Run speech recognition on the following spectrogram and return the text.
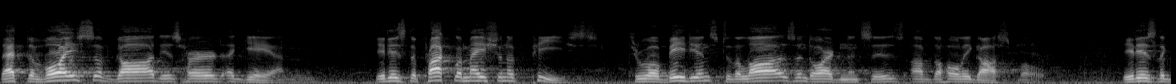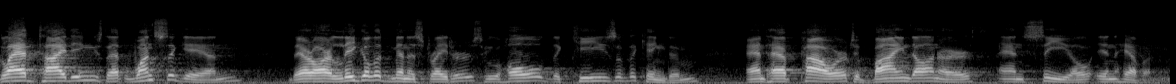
that the voice of God is heard again. It is the proclamation of peace through obedience to the laws and ordinances of the Holy Gospel. It is the glad tidings that once again there are legal administrators who hold the keys of the kingdom and have power to bind on earth and seal in heaven.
